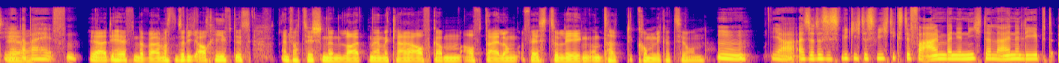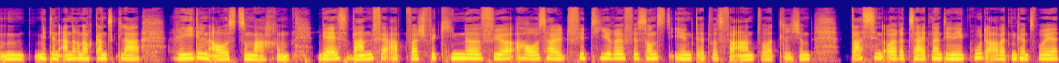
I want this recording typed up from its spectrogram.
die ja. dir dabei helfen. Ja, die helfen dabei. Was natürlich auch hilft, ist einfach zwischen den Leuten eine klare Aufgabenaufteilung festzulegen und halt die Kommunikation. Mm. Ja, also das ist wirklich das Wichtigste, vor allem wenn ihr nicht alleine lebt, mit den anderen auch ganz klar Regeln auszumachen. Wer ist wann für Abwasch, für Kinder, für Haushalt, für Tiere, für sonst irgendetwas verantwortlich und was sind eure Zeiten, an denen ihr gut arbeiten könnt, wo ihr,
